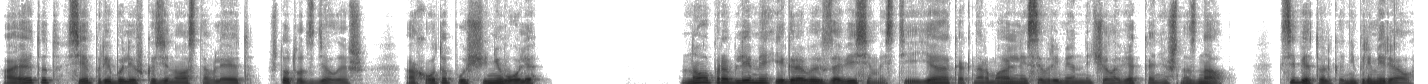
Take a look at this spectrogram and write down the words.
А этот все прибыли в казино оставляет. Что тут сделаешь? Охота пуще неволи. Но о проблеме игровых зависимостей я, как нормальный современный человек, конечно, знал. К себе только не примерял.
